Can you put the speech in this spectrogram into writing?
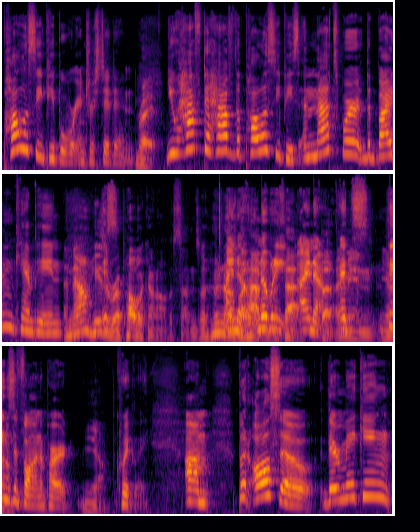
policy people were interested in. Right. You have to have the policy piece, and that's where the Biden campaign and now he's is- a Republican all of a sudden. So who knows I know what happened nobody. with that? I know But, it's mean, things know. have fallen apart. Yeah. quickly. Um, but also they're making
